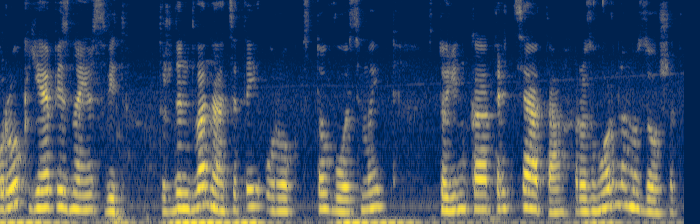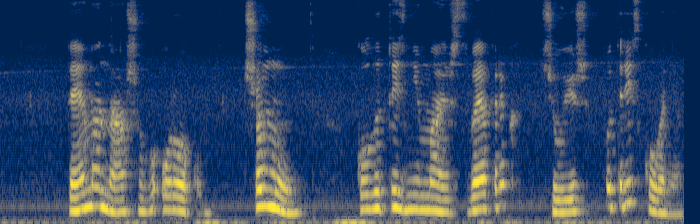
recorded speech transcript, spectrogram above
Урок Я пізнаю світ. Тиждень 12, урок 108, сторінка 30. Розгорнемо зошит. Тема нашого уроку. Чому, коли ти знімаєш светрик, чуєш потріскування?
